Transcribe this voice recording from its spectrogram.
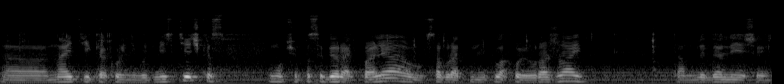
э, найти какое-нибудь местечко в общем, пособирать поля, собрать неплохой урожай там для дальнейшей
